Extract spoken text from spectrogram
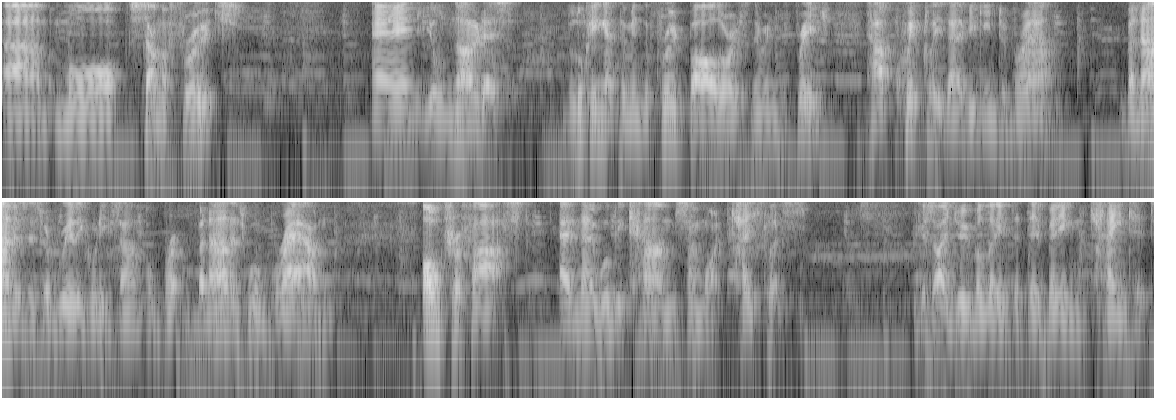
um, more summer fruits. And you'll notice, looking at them in the fruit bowl or if they're in the fridge, how quickly they begin to brown. Bananas is a really good example. bananas will brown ultra fast and they will become somewhat tasteless because I do believe that they're being tainted.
